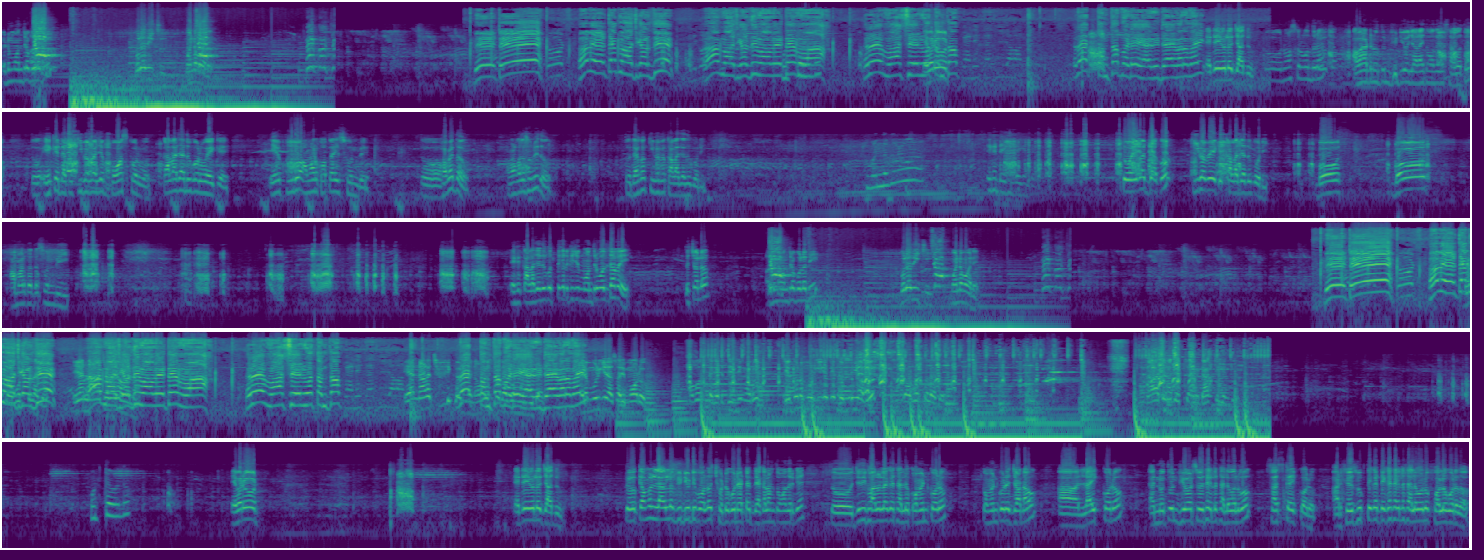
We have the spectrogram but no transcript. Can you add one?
একটু মন্ত্র বলে দিই বলে দিচ্ছি মনে পড়ে बेटे ओ बेटा मौज कर दी हाँ मौज कर दी वाह बेटे वाह अरे वाह शेर एबार तुम उठ। तो अरे तुम तो बड़े हैवी ड्राइवर हो भाई এটাই হলো জাদু তো নমস্কার বন্ধুরা আমার একটা নতুন ভিডিও জানাই তোমাদেরকে স্বাগত তো একে দেখো কিভাবে যে বস করব কালা জাদু করব একে এ পুরো আমার কথাই শুনবে তো হবে তো আমার কথা শুনবি তো? তো দেখো কীভাবে কালা জাদু করি। বন্ধ করব এখানটা এখানটা এখানটা। তো এবার দেখো কীভাবে একে কালা জাদু করি। বস বস আমার কথা শুনবি। একে কালা জাদু করতে গেলে কিছু মন্ত্র বলতে হবে? তো চলো মন্ত্র বলে দিই। বলে দিচ্ছি মনে মনে। बेटे ओ बेटा देखो, मौज कर दी ये नाच हाँ मौज रहे हो कर दी ना। वाह बेटे वाह अरे वाह शेर तुम तो এ নাড়াচাড়ি করবে अरे না, तुम অবস্থা तो দেখো बड़े हैवी মুরগিটার। ड्राइवर हो भाई এটা মুরগি না সরি মোরগ অবস্থা এটা দেশি মোরগ যে কোনো মুরগিকে করলেই হবে তো অবস্থা দেখো নাড়াচাড়া করছে আমি ডাকছি কিন্তু উঠতে বলো এবার ওঠ এটাই হলো জাদু। তো কেমন লাগল ভিডিওটি বলো? ছোট করে একটা দেখালাম তোমাদেরকে। তো যদি ভালো লাগে তাহলে কমেন্ট করো। কমেন্ট করে জানাও। আর লাইক করো। আর নতুন ভিউয়ার্স হয়ে থাকলে তাহলে বলব সাবস্ক্রাইব করো। আর ফেসবুক থেকে দেখে থাকলে তাহলে বলব ফলো করে দাও।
